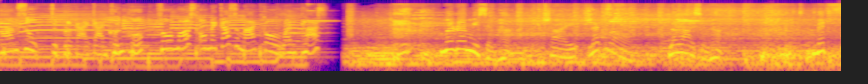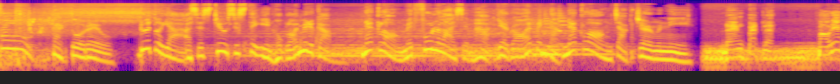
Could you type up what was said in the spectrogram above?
ความสุขจุดประกายการค้นพบ f o r m o s Omega Smart Go 1 Plus เมื่อเริ่มมีเสมหะใช้แนกลองละลายเสมหะเม็ดฟูแตกตัวเร็ว ด้วยตัวยาอะเซสติลซิสเตอีน600 มิลลิกรัมแนกลองเม็ดฟูละลายเสมหะอย่าร้อยเป็นหนักแนกลองจากเยอรมนี แดงแป๊ดเลย เปล่านี่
